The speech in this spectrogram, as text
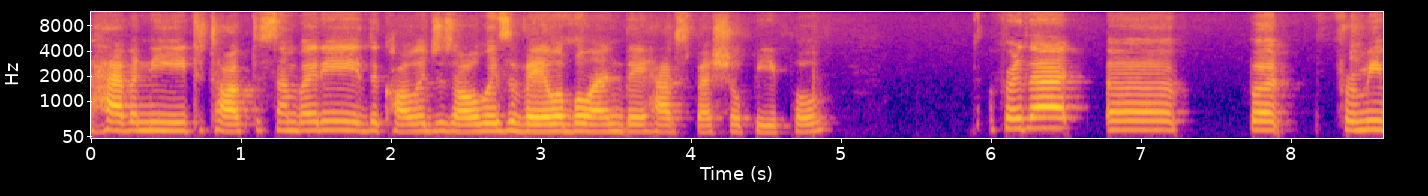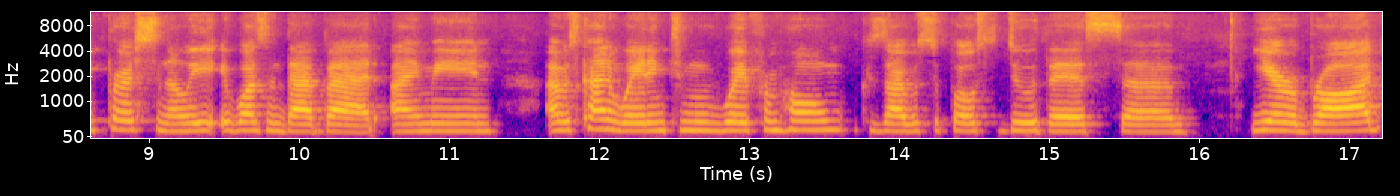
have a need to talk to somebody, the college is always available and they have special people for that. Uh, but for me personally, it wasn't that bad. I mean, I was kind of waiting to move away from home because I was supposed to do this uh, year abroad,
